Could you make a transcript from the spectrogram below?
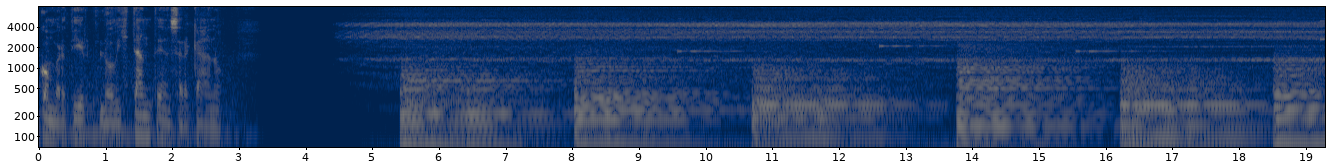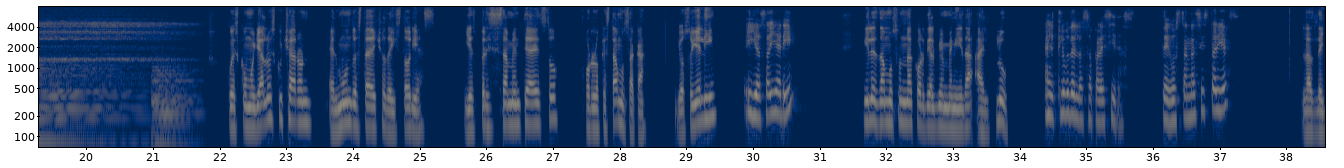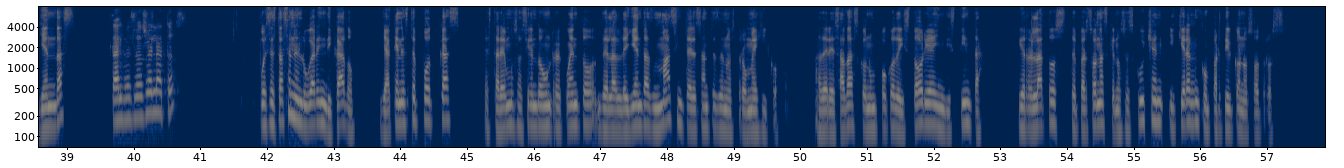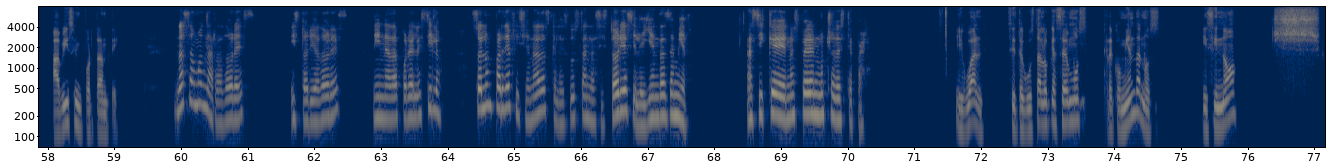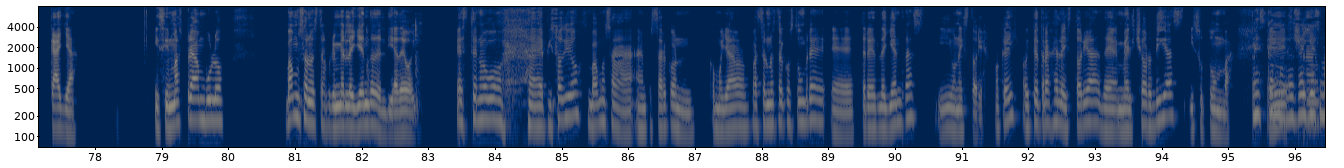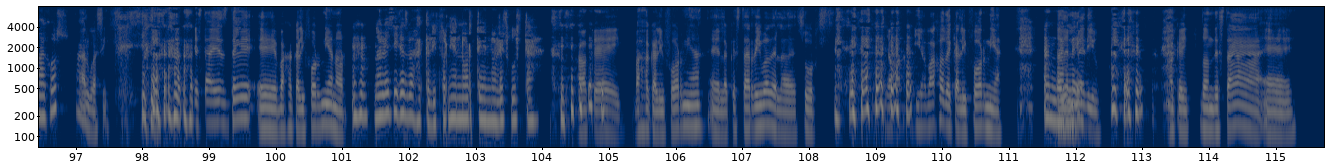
convertir lo distante en cercano. Pues como ya lo escucharon, el mundo está hecho de historias y es precisamente a esto por lo que estamos acá. Yo soy Eli. Y yo soy Ari. Y les damos una cordial bienvenida al club. El Club de los Aparecidos. ¿Te gustan las historias? ¿Las leyendas? Tal vez los relatos. Pues estás en el lugar indicado, ya que en este podcast estaremos haciendo un recuento de las leyendas más interesantes de nuestro México, aderezadas con un poco de historia indistinta y relatos de personas que nos escuchen y quieran compartir con nosotros. Aviso importante. No somos narradores, historiadores, ni nada por el estilo. Solo un par de aficionados que les gustan las historias y leyendas de miedo. Así que no esperen mucho de este par. Igual, si te gusta lo que hacemos, recomiéndanos. Y si no, shh, calla. Y sin más preámbulo, vamos a nuestra primera leyenda del día de hoy. Este nuevo eh, episodio vamos a, a empezar con, como ya va a ser nuestra costumbre, eh, tres leyendas y una historia, ¿ok? Hoy te traje la historia de Melchor Díaz y su tumba. ¿Es como los Reyes Magos? Algo así. Esta es de eh, Baja California Norte. No les digas Baja California Norte, no les gusta. ok, Baja California, eh, la que está arriba de la del sur. Y abajo, y abajo de California. Andale. La del medio. Ok, donde está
